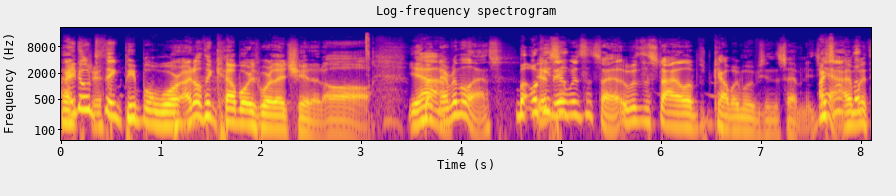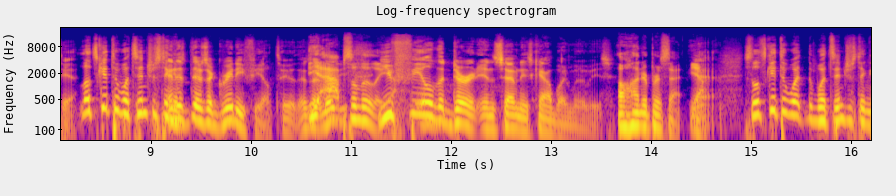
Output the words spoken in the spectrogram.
I don't think people wore. I don't think cowboys wore that shit at all. Yeah. but nevertheless, But, okay, it, so- it was the style. It was the style of cowboy movies in the seventies. Yeah, right, so I'm let- with you. Let's get to what's interesting. And is- there's a gritty feel too. There's Yeah, there- absolutely. You feel the dirt in '70s cowboy movies. A hundred percent, yeah. Yeah. So let's get to what what's interesting.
